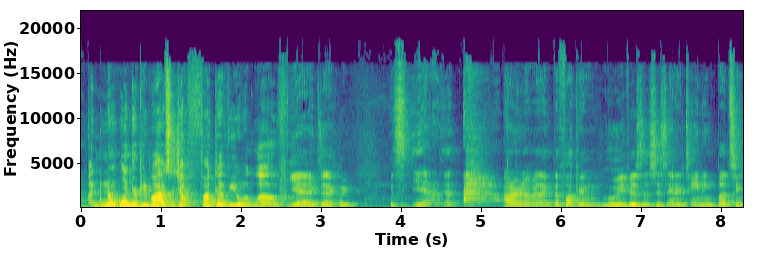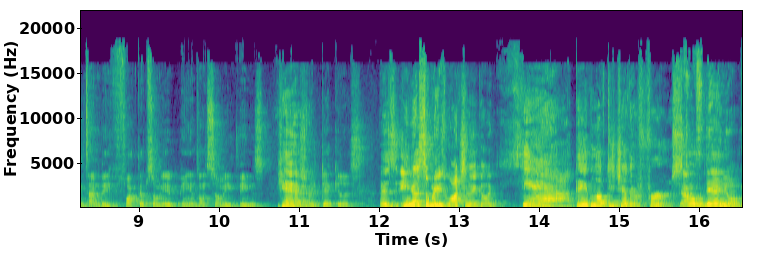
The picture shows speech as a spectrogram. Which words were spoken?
no wonder people have such a fucked up view of love. Yeah, exactly. It's yeah. I don't know, man. Like the fucking movie business is entertaining, but at the same time, they fucked up so many opinions on so many things. Yeah. it's ridiculous. As, you know, somebody's watching that going, yeah, they loved each other first. That was Daniel.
